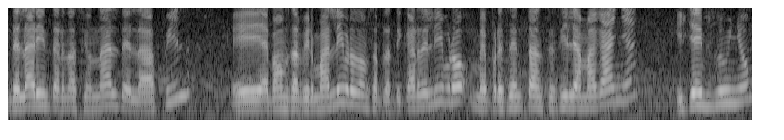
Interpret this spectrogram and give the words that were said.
del área internacional de la FIL. Eh, vamos a firmar libros, vamos a platicar del libro. Me presentan Cecilia Magaña y James Nuño,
